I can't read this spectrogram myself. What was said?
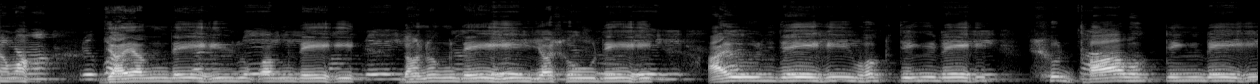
नमः। জয়ং দেহি রূপং দেহি ধনং দেহি যশো দেহি আয়ুর দেহি ভক্তিং দেহি শুদ্ধা ভক্তিং দেহি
